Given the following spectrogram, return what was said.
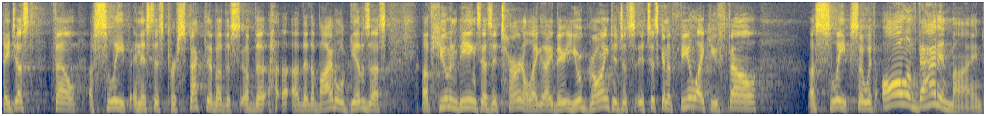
They just fell asleep. And it's this perspective of, this, of the, uh, that the Bible gives us of human beings as eternal. Like, like you're going to just, it's just gonna feel like you fell asleep. So, with all of that in mind,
